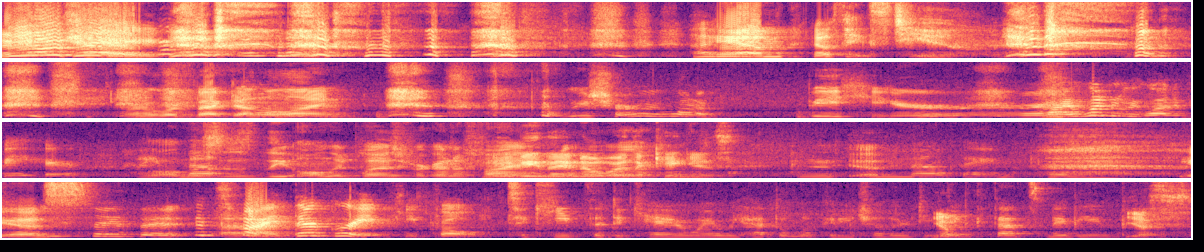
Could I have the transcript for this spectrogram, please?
Are you okay? I am. No thanks to you. I'm gonna look back down the line. Are we sure we want to be here? Why wouldn't we want to be here? Wait, Well, Mel- this is the only place we're gonna find. Maybe they know where the king is. M- Yeah. Melvin, you yes. say that It's um, fine. They're great people. to keep the decay away, we had to look at each other. Do you Yep. think that's maybe? Yes.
